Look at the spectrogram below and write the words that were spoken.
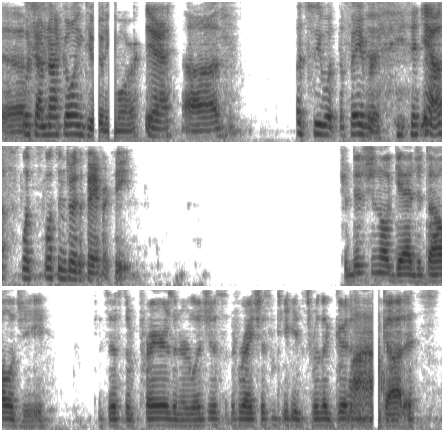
Ugh. which I'm not going to anymore. yeah, Uh, let's see what the favorite Yeah. feat is. yeah. Let's let's let's enjoy the favorite feet. Traditional gadgetology consists of prayers and religious righteous deeds for the good Wow. of the goddess.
